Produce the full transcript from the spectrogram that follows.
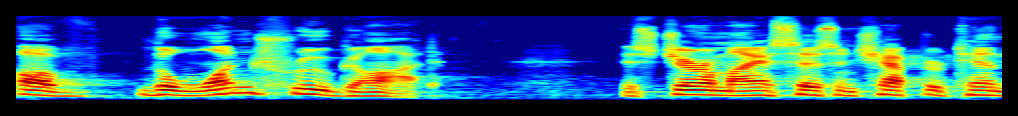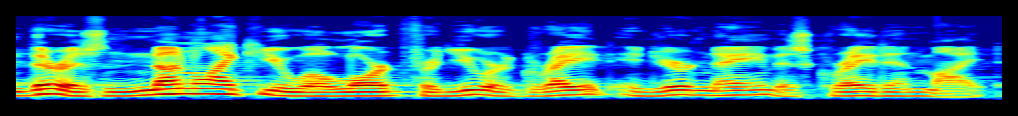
of the one true God. As Jeremiah says in chapter 10, there is none like you, O Lord, for you are great, and your name is great in might.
